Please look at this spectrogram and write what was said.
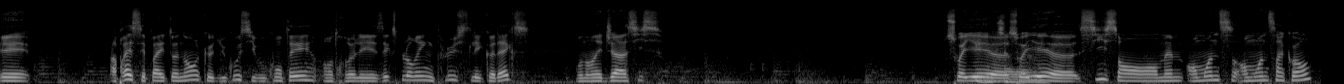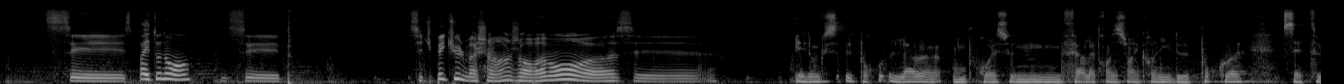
Et après, c'est pas étonnant que du coup, si vous comptez entre les exploring plus les codex, on en est déjà à 6. Soyez, euh, soyez 6 en, même, en, moins de, en moins de 5 ans. C'est pas étonnant. Hein. C'est c'est du pécule machin. hein. Genre vraiment, euh, c'est. Et donc pour, là, euh, on pourrait se faire la transition avec Chronique de pourquoi cette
